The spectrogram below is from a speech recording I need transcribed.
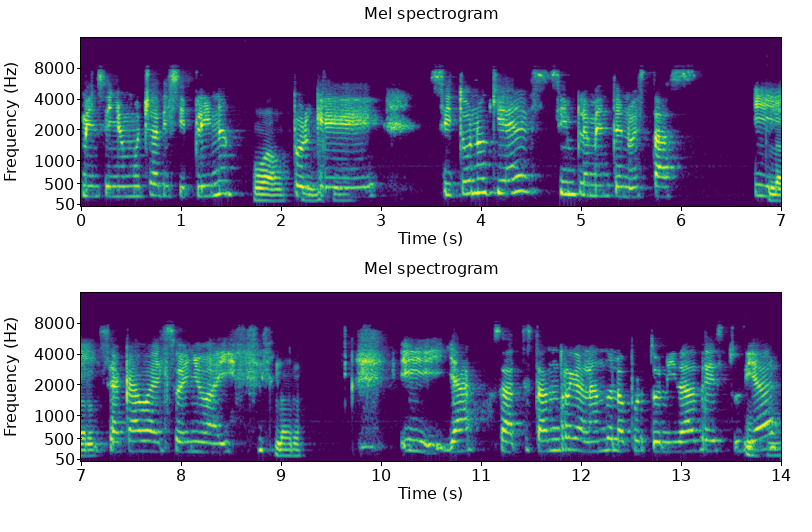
me enseñó mucha disciplina. porque si tú no quieres, simplemente no estás. Y se acaba el sueño ahí. Claro. y ya, o sea, te están regalando la oportunidad de estudiar,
